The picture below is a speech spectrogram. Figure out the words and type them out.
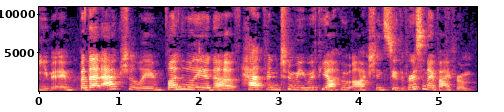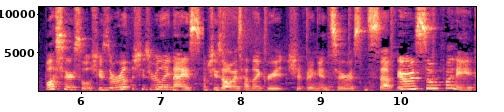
eBay. But that actually, funnily enough, happened to me with Yahoo Auctions too. The person I buy from, bless her soul, she's a real, she's really nice. She's always had like great shipping and service and stuff. It was so funny.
